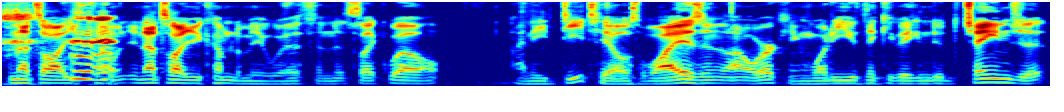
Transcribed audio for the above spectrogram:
and that's all you come, and that's all you come to me with, and it's like, well, I need details. Why isn't it not working? What do you think we can do to change it?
